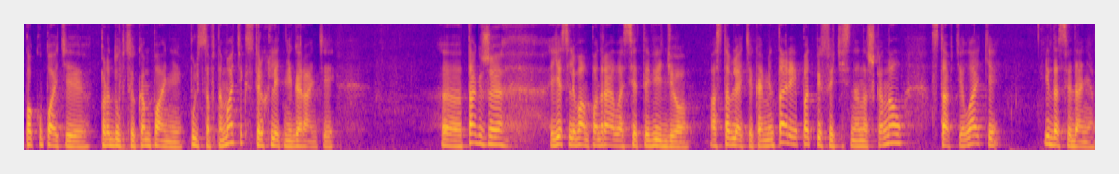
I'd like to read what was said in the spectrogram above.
Покупайте продукцию компании Pulse Automatics с трехлетней гарантией. Э, также, если вам понравилось это видео, оставляйте комментарии, подписывайтесь на наш канал, ставьте лайки и до свидания.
